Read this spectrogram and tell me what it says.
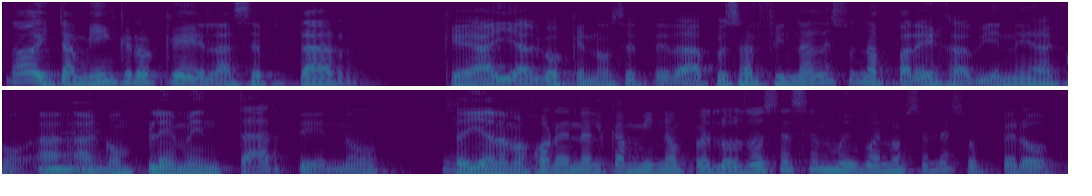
No, y también creo que el aceptar que hay algo que no se te da, pues al final es una pareja, viene a, a, a complementarte, ¿no? O sea, y a lo mejor en el camino, pues los dos se hacen muy buenos en eso, pero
